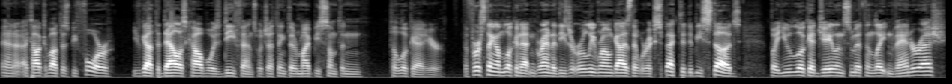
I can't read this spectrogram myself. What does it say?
and I talked about this before, you've got the Dallas Cowboys defense, which I think there might be something to look at here. The first thing I'm looking at, and granted, these are early round guys that were expected to be studs, but you look at Jaylon Smith and Leighton Vander Esch,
